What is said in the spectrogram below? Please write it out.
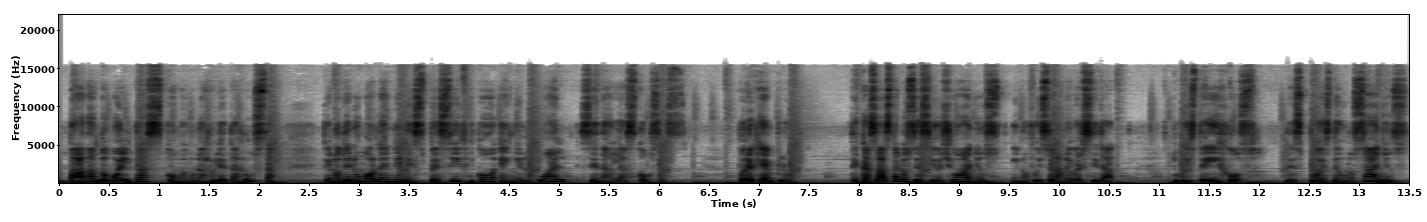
va dando vueltas como en una ruleta rusa, que no tiene un orden ni específico en el cual se dan las cosas. Por ejemplo, te casaste a los 18 años y no fuiste a la universidad. Tuviste hijos, después de unos años,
